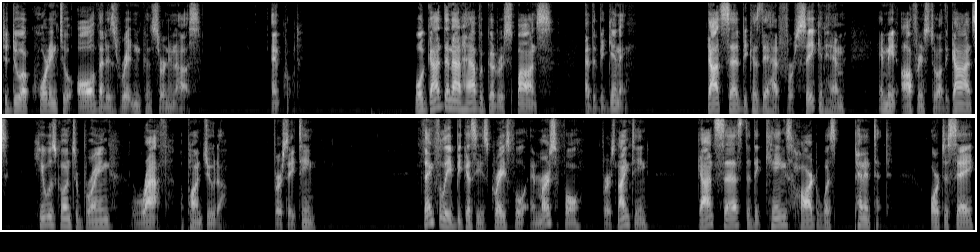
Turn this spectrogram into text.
to do according to all that is written concerning us. End quote. Well, God did not have a good response at the beginning. God said because they had forsaken him, and made offerings to other gods, he was going to bring wrath upon Judah. Verse 18. Thankfully, because he is graceful and merciful, verse 19, God says that the king's heart was penitent, or to say,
